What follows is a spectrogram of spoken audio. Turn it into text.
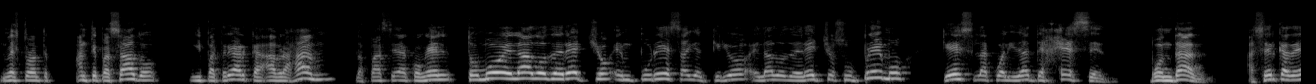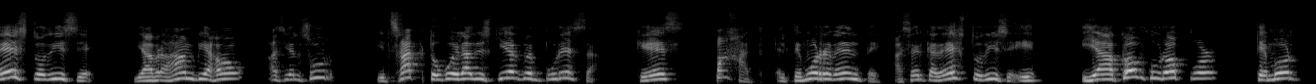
Nuestro antepasado y patriarca Abraham, la paz sea con él, tomó el lado derecho en pureza y adquirió el lado derecho supremo, que es la cualidad de Hesed, bondad. Acerca de esto dice, y Abraham viajó hacia el sur Isaac tuvo el lado izquierdo en pureza, que es Pahat, el temor reverente. Acerca de esto dice, y, Jacob juró por temor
